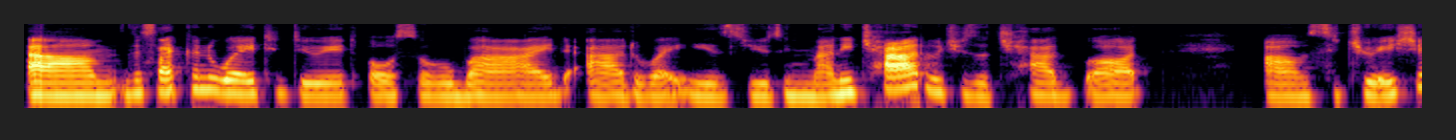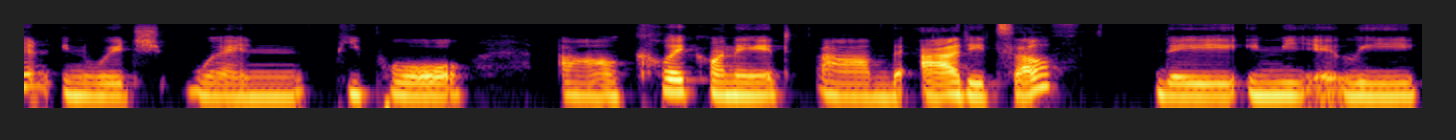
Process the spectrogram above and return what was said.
Um, the second way to do it also by the ad way is using ManyChat, which is a chatbot um, situation in which when people uh, click on it, um, the ad itself they immediately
